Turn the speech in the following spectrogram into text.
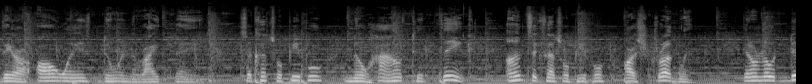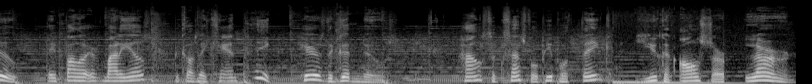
They are always doing the right thing. Successful people know how to think. Unsuccessful people are struggling. They don't know what to do. They follow everybody else because they can't think. Here's the good news. How successful people think, you can also learn.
